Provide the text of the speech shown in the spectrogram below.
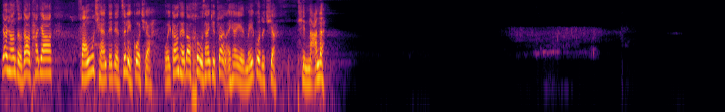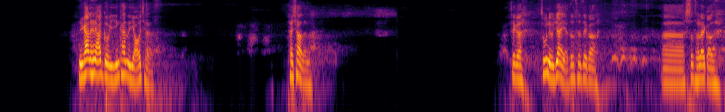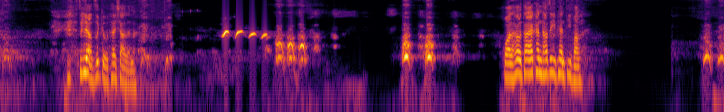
要想走到他家房屋前，得得这里过去啊。我刚才到后山去转了一下，也没过得去啊，挺难的。你看那俩狗已经开始摇起来了，太吓人了。这个猪牛圈也都是这个，呃，石头来搞的。这两只狗太吓人了。哇，然后大家看它这一片地方，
